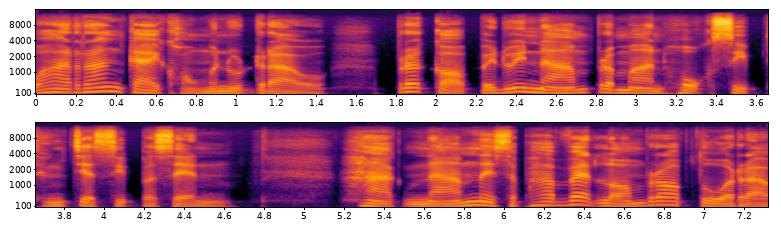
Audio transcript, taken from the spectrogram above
ว่าร่างกายของมนุษย์เรา ประกอบไปด้วยน้ำประมาณ 60-70% หากน้ำในสภาพแวดล้อมรอบตัวเรา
